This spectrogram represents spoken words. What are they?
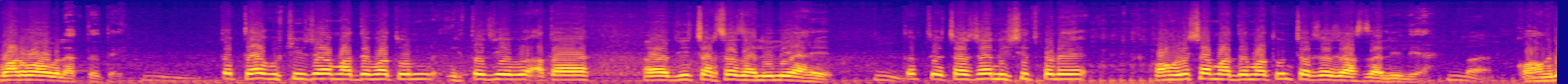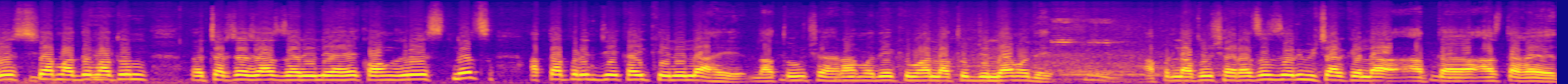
वाढवावं लागतं ते. तर त्या गोष्टीच्या माध्यमातून इथं जे आता जी चर्चा झालेली आहे तर त्या चर्चा निश्चितपणे काँग्रेसच्या माध्यमातून चर्चा जास्त झालेली आहे. काँग्रेसच्या माध्यमातून चर्चा जास्त झालेली आहे. काँग्रेसनंच आतापर्यंत जे काही केलेलं आहे लातूर शहरामध्ये किंवा लातूर जिल्ह्यामध्ये आपण लातूर जरी जरी विचार केला आता आज तागायत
